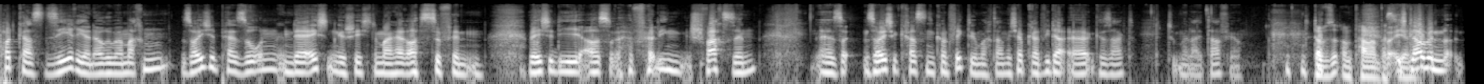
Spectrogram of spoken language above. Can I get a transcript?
Podcast-Serie darüber machen, solche Personen in der echten Geschichte mal herauszufinden. Welche, die aus völligem Schwachsinn äh, so, solche krassen Konflikte gemacht haben. Ich habe gerade wieder äh, gesagt, tut mir leid dafür. Ich glaube, es wird noch ein paar Mal passieren. Ich glaube,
